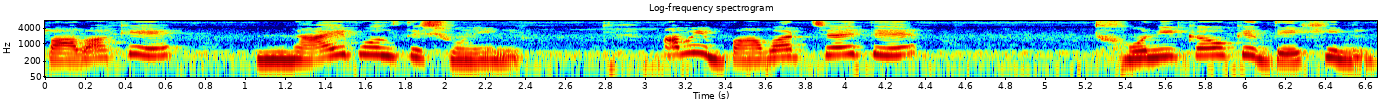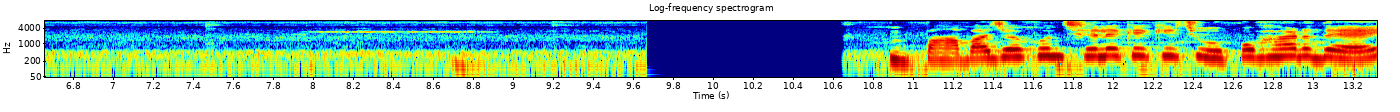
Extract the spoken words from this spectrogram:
বাবাকে নাই বলতে শুনিনি। আমি বাবার চাইতে ধনী কাউকে দেখিনি। বাবা যখন ছেলেকে কিছু উপহার দেয়,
